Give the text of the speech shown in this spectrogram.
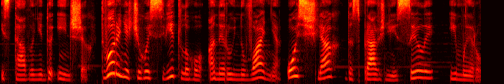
і ставленні до інших, творення чогось світлого, а не руйнування ось шлях до справжньої сили і миру.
